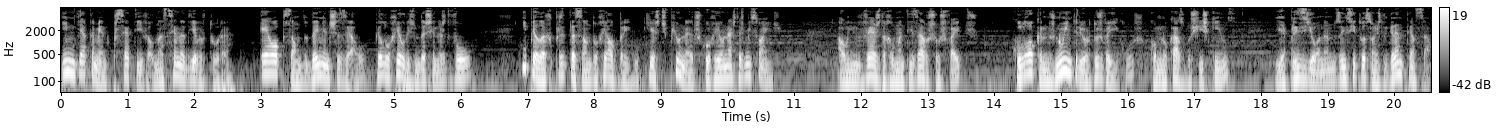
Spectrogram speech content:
Imediatamente perceptível na cena de abertura é a opção de Damien Chazelle pelo realismo das cenas de voo e pela representação do real perigo que estes pioneiros corriam nestas missões. Ao invés de romantizar os seus feitos, coloca-nos no interior dos veículos, como no caso do X-15, e aprisiona-nos em situações de grande tensão,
